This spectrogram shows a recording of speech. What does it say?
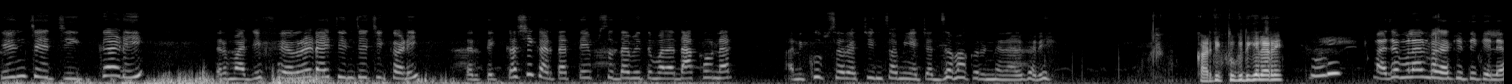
चिंचेची कढी. तर माझी फेवरेट आहे चिंचेची कढी. तर ते कशी करतात ते सुद्धा मी तुम्हाला दाखवणार. आणि खूप सारं चिंच मी याच्यात जमा करून नेणार घरी. कार्तिक तू किती गेला रे? माझ्या मुलांनी बघा किती केल्या.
